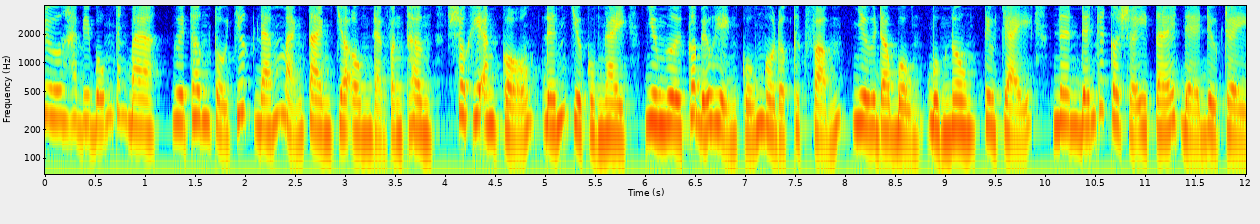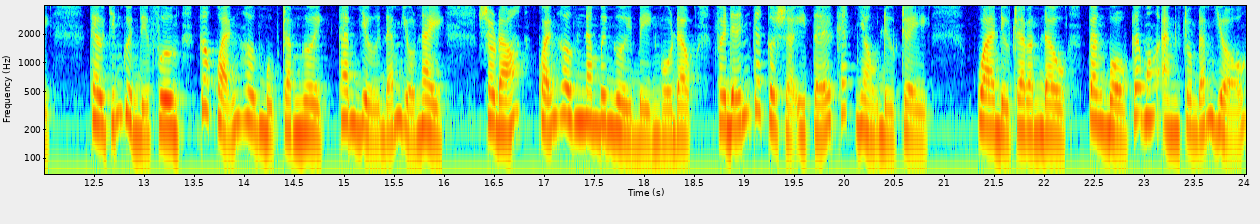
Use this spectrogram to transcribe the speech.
Trưa 24 tháng 3, người thân tổ chức đám mãn tang cho ông Đặng Văn Thân. Sau khi ăn cổ, đến chiều cùng ngày, nhiều người có biểu hiện của ngộ độc thực phẩm như đau bụng, buồn nôn, tiêu chảy nên đến các cơ sở y tế để điều trị. Theo chính quyền địa phương, có khoảng hơn 100 người tham dự đám dỗ này. Sau đó, khoảng hơn 50 người bị ngộ độc phải đến các cơ sở y tế khác nhau điều trị. Qua điều tra ban đầu, toàn bộ các món ăn trong đám dỗ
